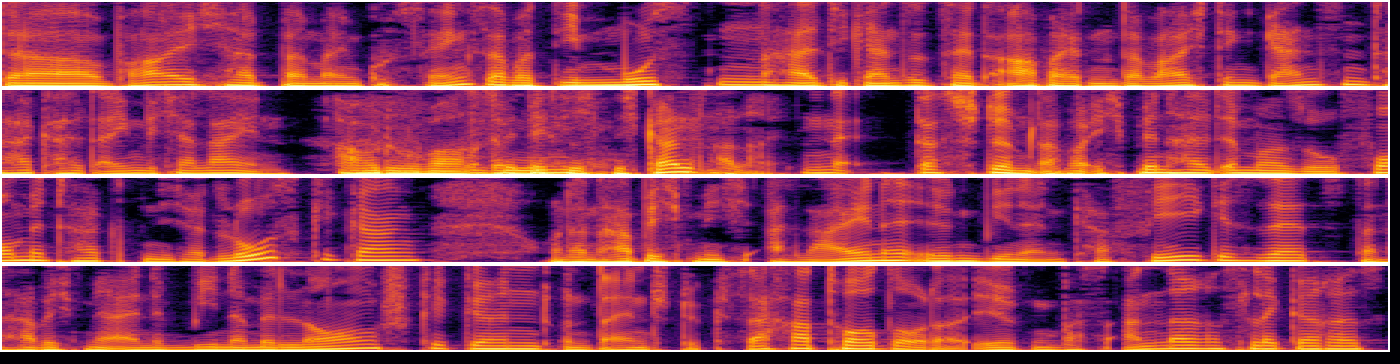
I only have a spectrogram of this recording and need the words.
Da war ich halt bei meinen Cousins, aber die mussten halt die ganze Zeit arbeiten. Da war ich den ganzen Tag halt eigentlich allein. Aber du warst Und wenigstens ich- nicht ganz allein. Ne, das stimmt, aber ich bin halt immer so, vormittags bin ich halt losgegangen und dann habe ich mich alleine irgendwie in ein Café gesetzt, dann habe ich mir eine Wiener Melange gegönnt und ein Stück Sachertorte oder irgendwas anderes Leckeres.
